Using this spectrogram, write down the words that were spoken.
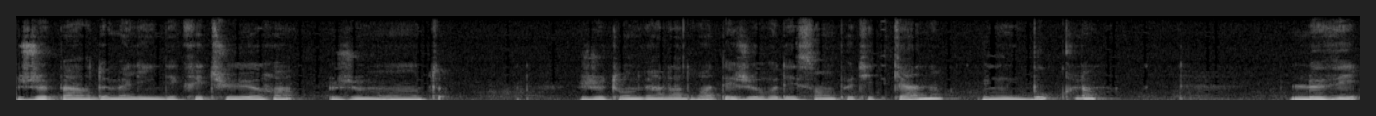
Je pars de ma ligne d'écriture, je monte, je tourne vers la droite et je redescends en petite canne, une boucle, levé,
